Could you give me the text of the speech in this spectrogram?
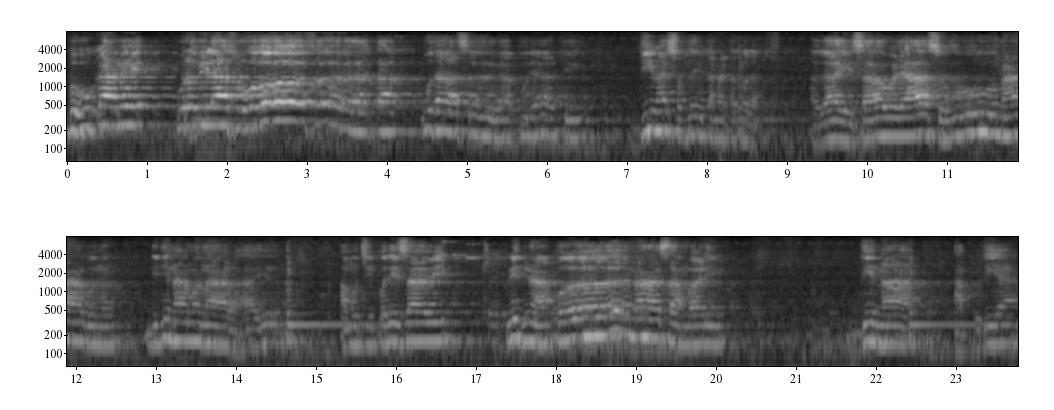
बहु कामे पुरविला सोस आता उदास आपुल्याती दिन हा शब्द एका नाटक बघा. अगाय सावळ्या सगुना गुण निधी नाम नाराय आमुची परिसावी विज्ञापना सांभाळी. दिना आपुलिया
